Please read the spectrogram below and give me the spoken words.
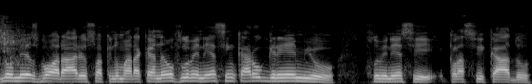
No mesmo horário, só que no Maracanã, o Fluminense encara o Grêmio. Fluminense classificado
